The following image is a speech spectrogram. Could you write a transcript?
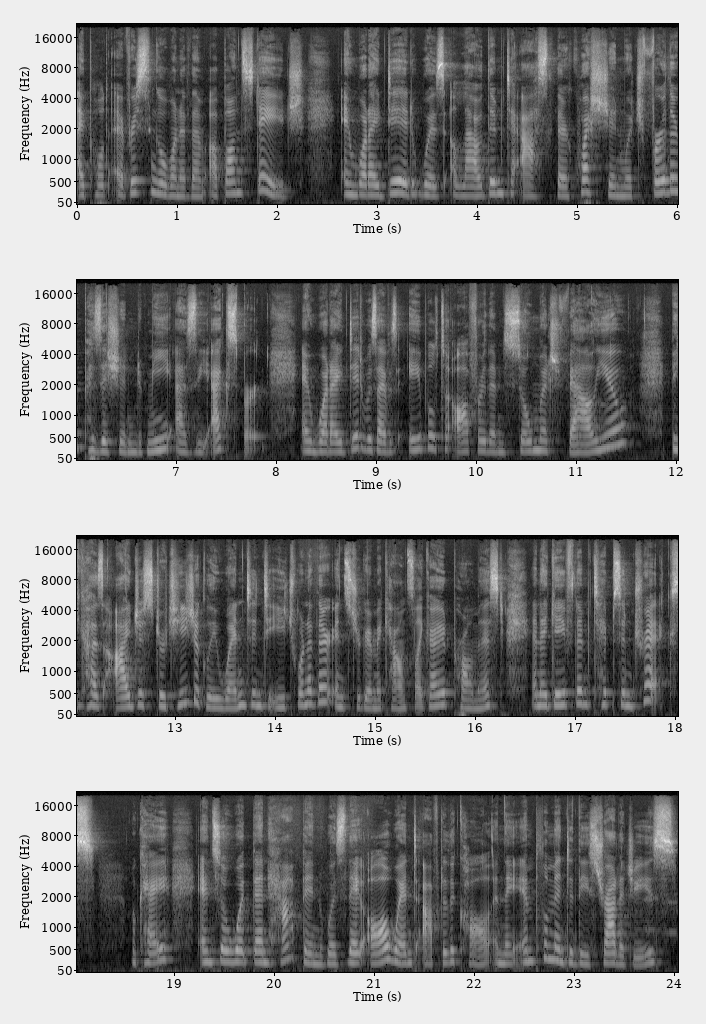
I pulled every single one of them up on stage. And what I did was allowed them to ask their question, which further positioned me as the expert. And what I did was I was able to offer them so much value because I just strategically went into each one of their Instagram accounts, like I had promised, and I gave them tips and tricks. Okay. And so what then happened was they all went after the call and they implemented these strategies.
